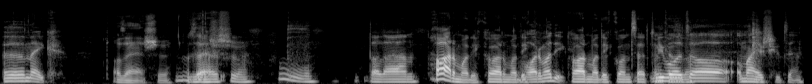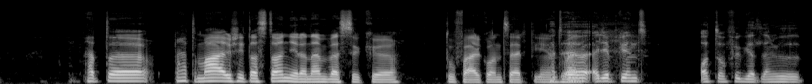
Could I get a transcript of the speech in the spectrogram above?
Ö, melyik? Az első. Az, Az első. Fú, talán harmadik, harmadik, Harmadik? harmadik koncertünk. Mi volt a, a május után? Hát, ö, hát a májusit azt annyira nem veszük tufár koncertként. Hát mert- egyébként attól függetlenül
